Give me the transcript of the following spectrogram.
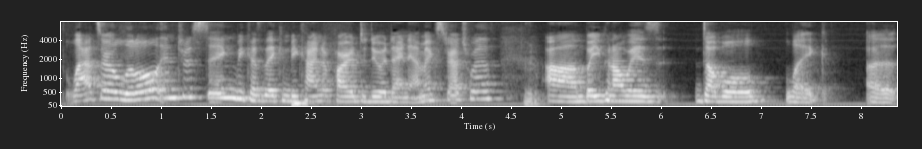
lats are a little interesting because they can be kind of hard to do a dynamic stretch with, um, but you can always double like a,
